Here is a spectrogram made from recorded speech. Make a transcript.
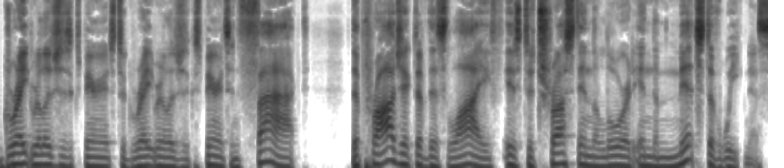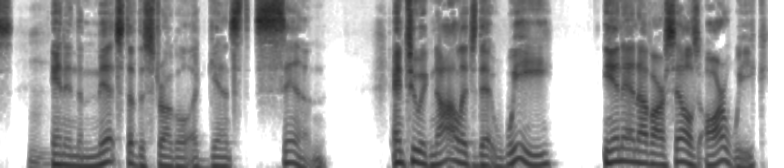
great religious experience to great religious experience. In fact, the project of this life is to trust in the Lord in the midst of weakness Mhm. and in the midst of the struggle against sin, and to acknowledge that we, in and of ourselves, are weak,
